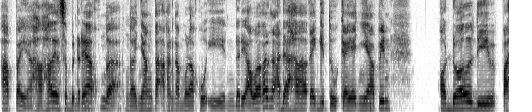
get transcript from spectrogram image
apa ya hal-hal yang sebenarnya aku nggak nggak nyangka akan kamu lakuin. Dari awal kan ada hal kayak gitu kayak nyiapin odol di pas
